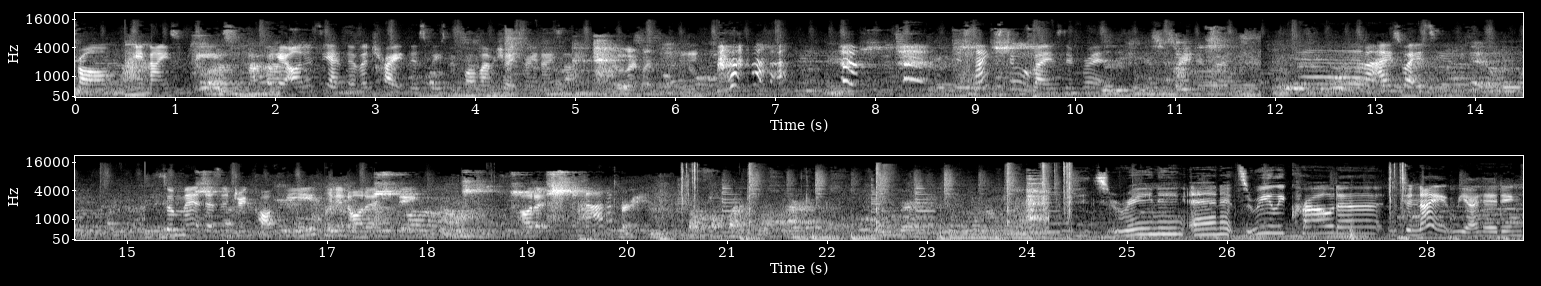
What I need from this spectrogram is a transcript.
from a nice place. Okay, honestly, I've never tried this place before, but I'm sure it's very nice. Huh? You like my coffee? it's nice too, but it's different. It's just very different. My white is here. So Matt doesn't drink coffee. He didn't order anything. Ordered banana bread. It's raining and it's really crowded. Tonight we are heading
